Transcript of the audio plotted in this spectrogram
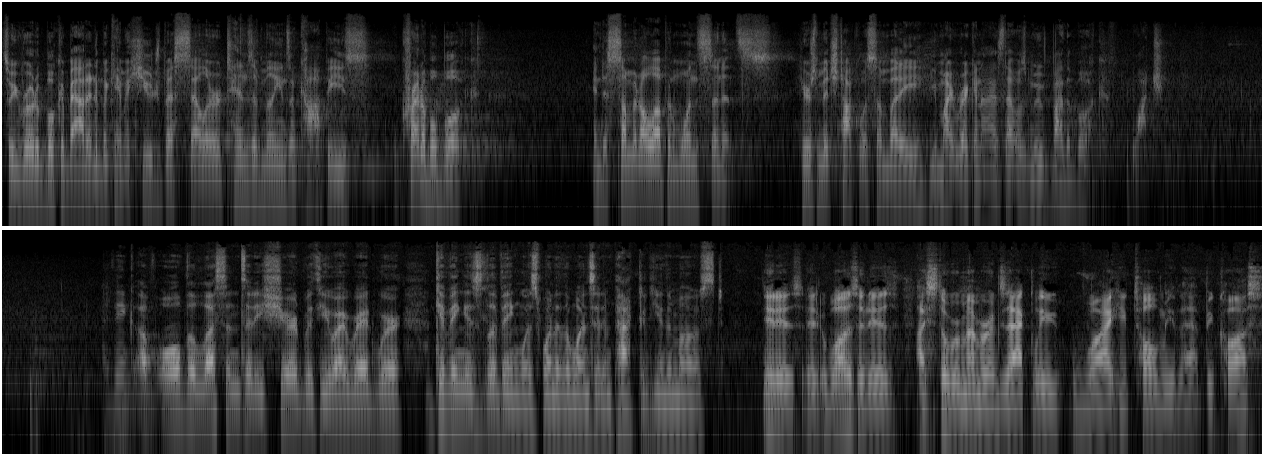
So he wrote a book about it. It became a huge bestseller, tens of millions of copies. Incredible book. And to sum it all up in one sentence, here's Mitch talking with somebody you might recognize that was moved by the book. Watch I think of all the lessons that he shared with you, I read where giving is living was one of the ones that impacted you the most. It is. It was. It is. I still remember exactly why he told me that because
